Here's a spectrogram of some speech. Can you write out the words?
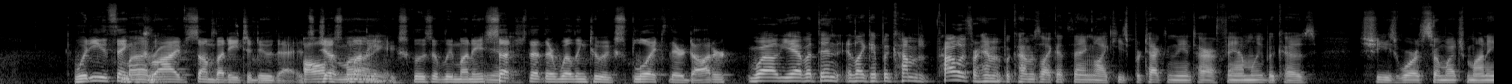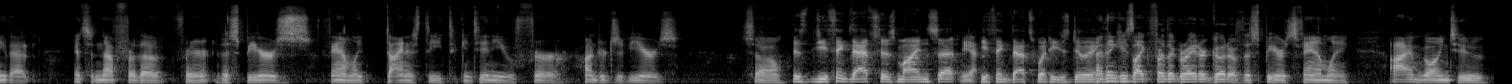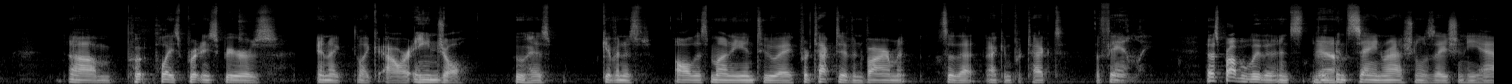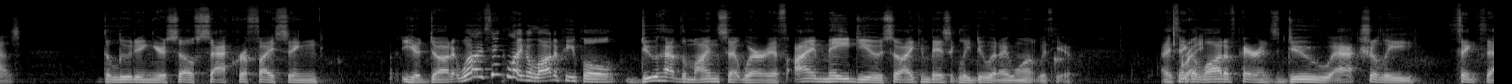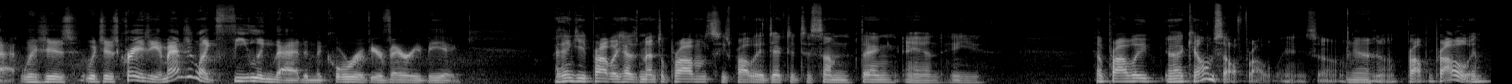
What do you think Money. drives somebody to do that? It's All just money. money. exclusively money, Yeah. such that they're willing to exploit their daughter. Well, yeah, but then like it becomes probably for him it becomes like a thing like he's protecting the entire family because she's worth so much money that it's enough for the for the Spears family dynasty to continue for hundreds of years. So Is do you think that's his mindset? Yeah. You think that's what he's doing? I think he's like for the greater good of the Spears family, I'm going to um, put place Britney Spears in a like our angel who has given us all this money into a protective environment so that I can protect the family. That's probably the, ins- the insane rationalization he has. deluding yourself, sacrificing your daughter. Well, I think like a lot of people do have the mindset where if I made you so I can basically do what I want with you. I think Right. a lot of parents do actually think that, which is which is crazy. Imagine like feeling that in the core of your very being. I think he probably has mental problems. He's probably addicted to something, and he he'll probably uh, kill himself. Probably. So Yeah. you know, probably probably.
